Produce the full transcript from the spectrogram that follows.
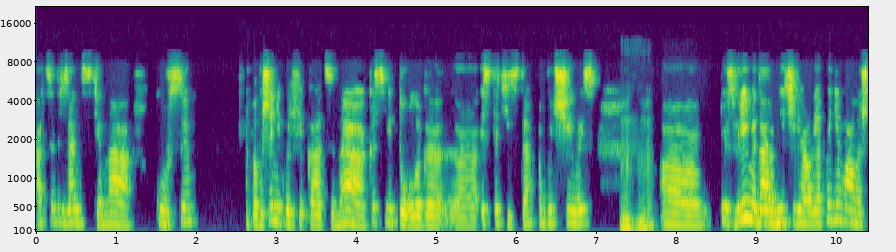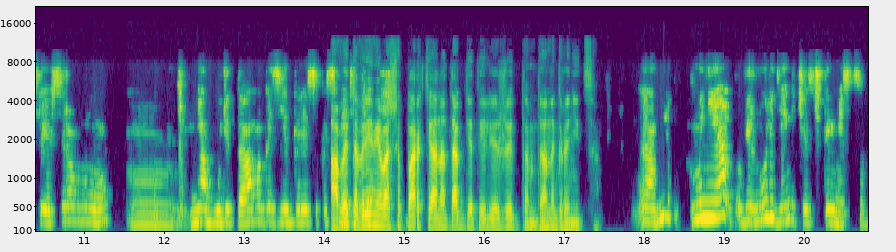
от центра занятости на курсы повышение квалификации на косметолога, а, эстетиста обучилась. Uh-huh. А, то есть время даром не теряла. Я понимала, что я все равно у меня будет, да, магазин корейской косметики. А в это время ваша партия, она так где-то и лежит там, да, на границе? А, мне вернули деньги через 4 месяца.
